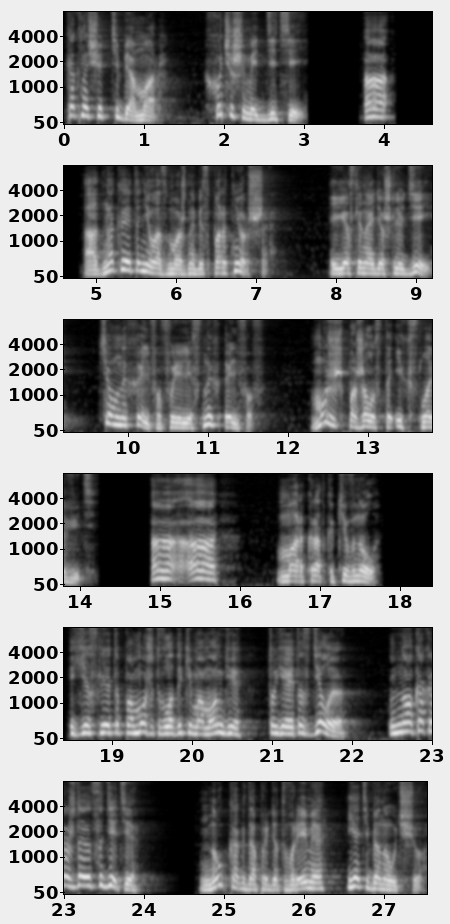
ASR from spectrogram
Как насчет тебя, Мар? Хочешь иметь детей? А... Однако это невозможно без партнерши. И если найдешь людей, темных эльфов или лесных эльфов, можешь, пожалуйста, их словить. А... а... Мар кратко кивнул. «Если это поможет владыке Мамонги, то я это сделаю. Но как рождаются дети?» «Ну, когда придёт время, я тебя научу.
